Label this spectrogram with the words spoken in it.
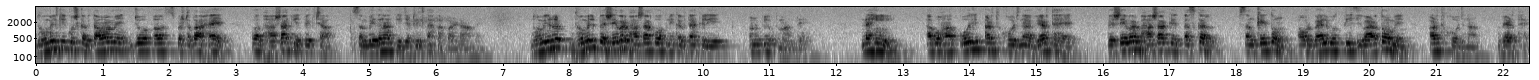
धूमिल की कुछ कविताओं में जो अस्पष्टता है, वह भाषा की अपेक्षा संवेदना की जटिलता का परिणाम है। धूमिल धूमिल पेशेवर भाषा को अपनी कविता के लिए अनुपयुक्त मानते हैं। नहीं, अब वहाँ कोई अर्थ खोजना व्यर्थ है। पेशेवर भाषा के तस्कर संकेतों और बैलमुत्ती इबारतों में अर्थ खोजना व्यर्थ है।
